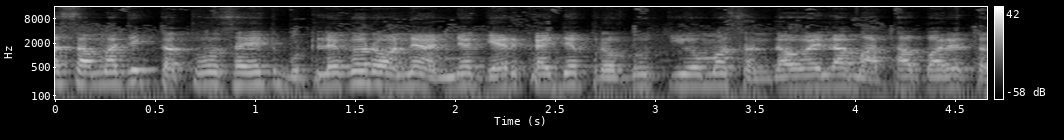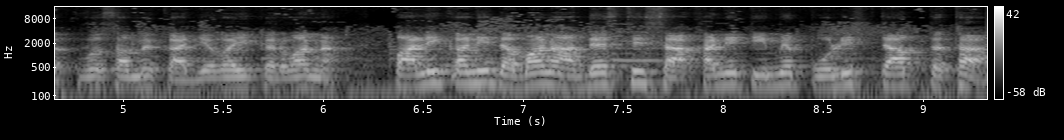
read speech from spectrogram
અસામાજિક તત્વો સહિત બુટલેગરો અને અન્ય ગેરકાયદે પ્રવૃત્તિઓમાં સંડોવાયેલા માથાભારે તત્વો સામે કાર્યવાહી કરવાના પાલિકાની દબાણ આદેશથી શાખાની ટીમે પોલીસ સ્ટાફ તથા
